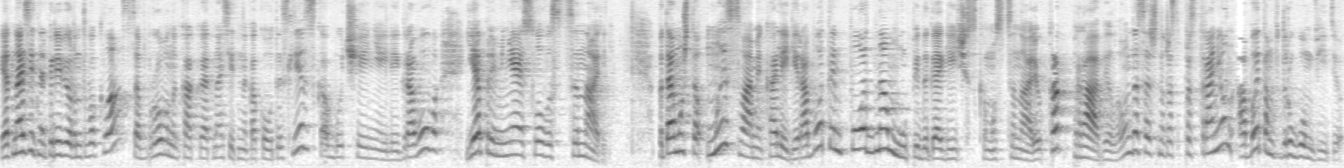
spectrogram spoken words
И относительно перевернутого класса, ровно как и относительно какого-то исследовательского обучения или игрового, я применяю слово «сценарий». Потому что мы с вами, коллеги, работаем по одному педагогическому сценарию, как правило. Он достаточно распространен, об этом в другом видео.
